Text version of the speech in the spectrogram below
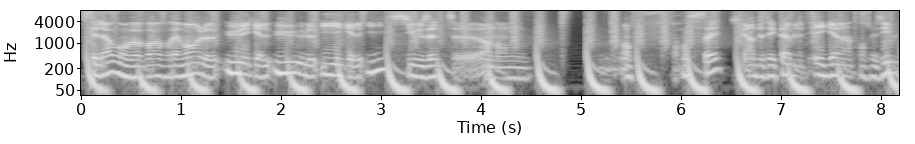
C'est là où on va voir vraiment le U égale U, le I égale I. Si vous êtes en, en en français, parce qu'indétectable est égal à intransmissible.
